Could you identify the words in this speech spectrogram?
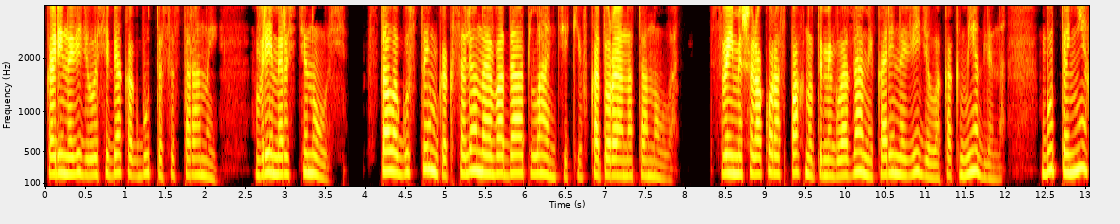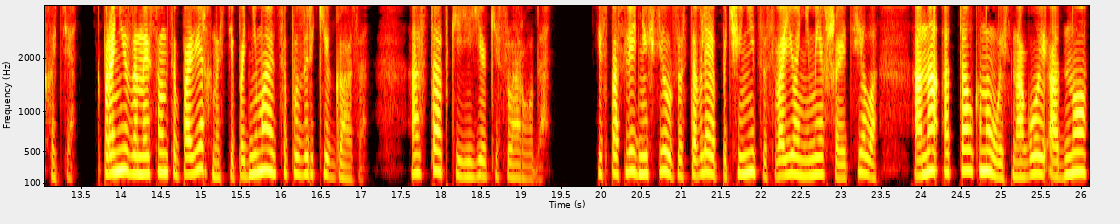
Карина видела себя как будто со стороны. Время растянулось стало густым, как соленая вода Атлантики, в которой она тонула. Своими широко распахнутыми глазами Карина видела, как медленно, будто нехотя, к пронизанной солнцем поверхности поднимаются пузырьки газа, остатки ее кислорода. Из последних сил, заставляя подчиниться свое онемевшее тело, она оттолкнулась ногой одно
